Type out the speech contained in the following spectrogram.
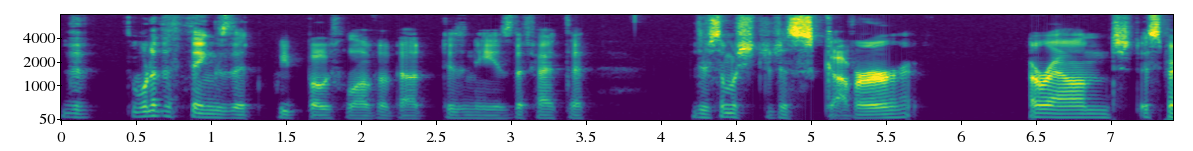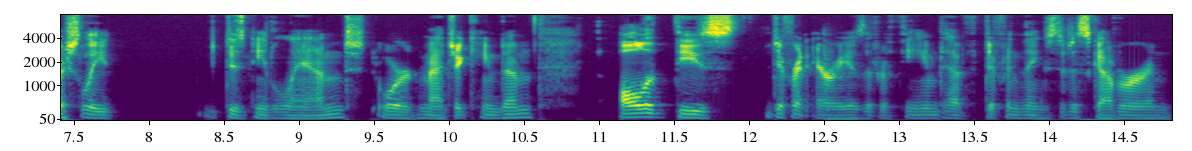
the one of the things that we both love about Disney is the fact that there's so much to discover around, especially Disneyland or Magic Kingdom. All of these different areas that are themed have different things to discover, and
